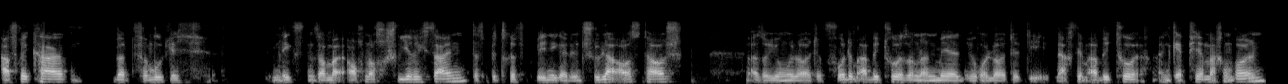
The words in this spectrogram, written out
Afrika wird vermutlich im nächsten Sommer auch noch schwierig sein. Das betrifft weniger den Schüleraustausch, also junge Leute vor dem Abitur, sondern mehr junge Leute, die nach dem Abitur ein Gap hier machen wollen.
